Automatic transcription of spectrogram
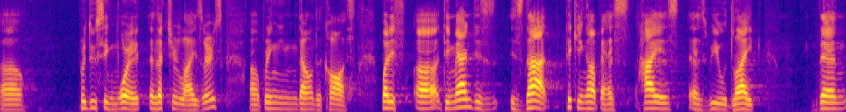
uh, producing more electrolyzers, uh, bringing down the cost. But if demand is, is not picking up as high as, as we would like, then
